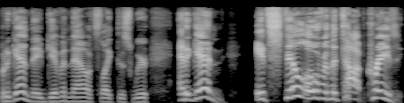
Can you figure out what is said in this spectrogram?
But again, they've given now it's like this weird. And again, it's still over the top crazy.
